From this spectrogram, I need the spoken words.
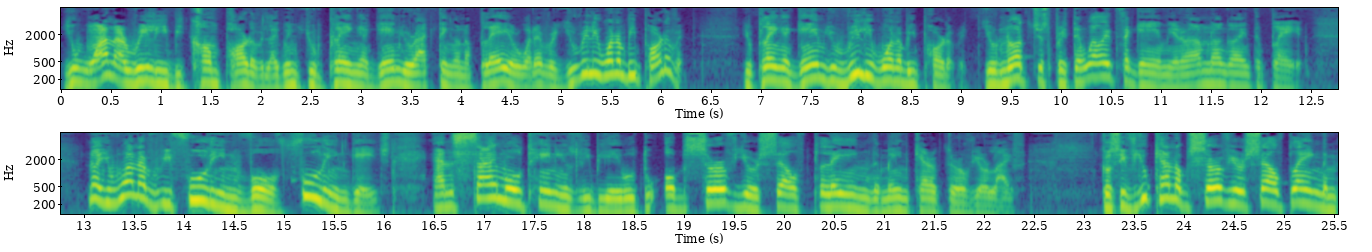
You wanna really become part of it. Like when you're playing a game, you're acting on a play or whatever. You really wanna be part of it. You're playing a game, you really wanna be part of it. You're not just pretend, well, it's a game, you know, I'm not going to play it. No, you want to be fully involved, fully engaged, and simultaneously be able to observe yourself playing the main character of your life. Because if you can observe yourself playing them,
